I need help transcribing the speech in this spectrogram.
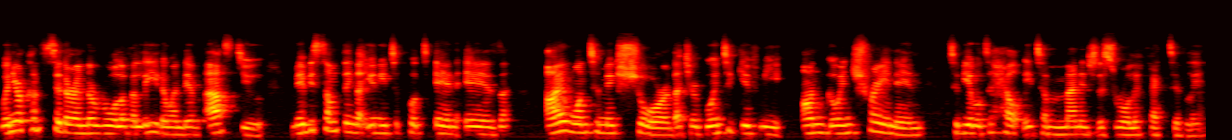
when you're considering the role of a leader, when they've asked you, maybe something that you need to put in is I want to make sure that you're going to give me ongoing training to be able to help me to manage this role effectively.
